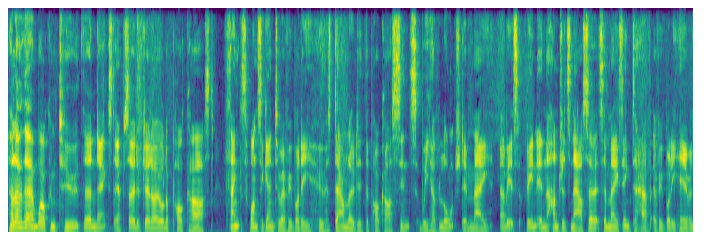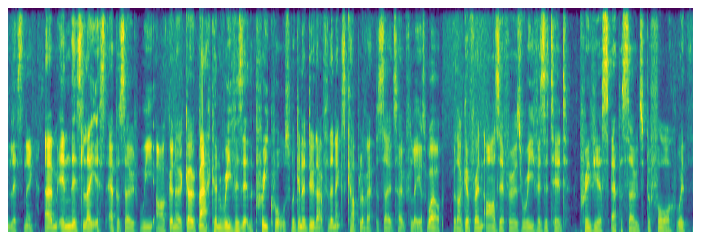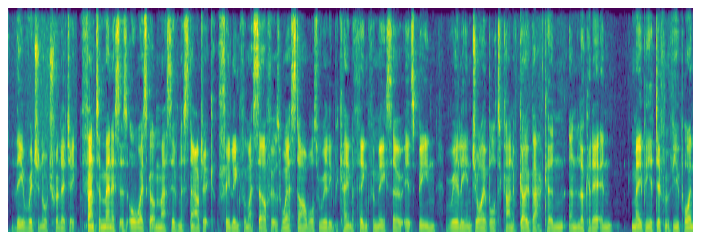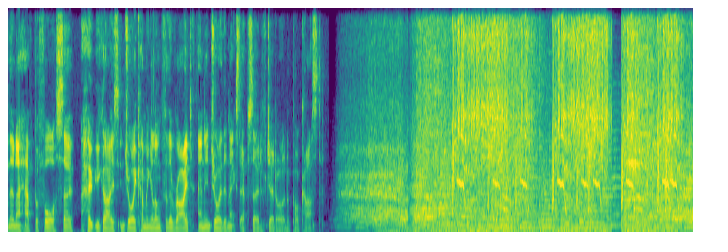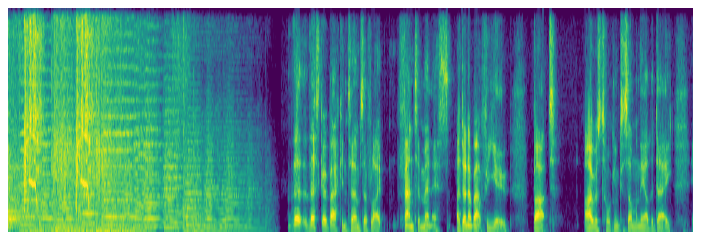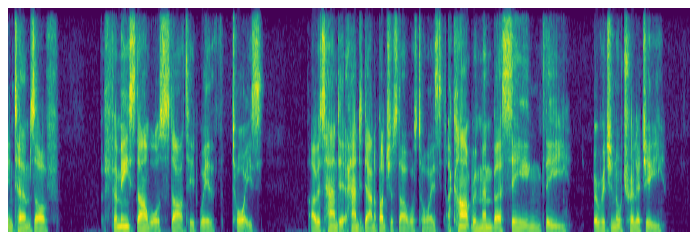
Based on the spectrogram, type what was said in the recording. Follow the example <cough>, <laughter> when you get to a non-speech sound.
Hello there, and welcome to the next episode of Jedi Order Podcast. Thanks once again to everybody who has downloaded the podcast since we have launched in May. I mean, it's been in the hundreds now, so it's amazing to have everybody here and listening. Um, in this latest episode, we are going to go back and revisit the prequels. We're going to do that for the next couple of episodes, hopefully, as well, with our good friend Arzif, who has revisited previous episodes before with the original trilogy. Phantom Menace has always got a massive nostalgic feeling for myself. It was where Star Wars really became a thing for me, so it's been really enjoyable to kind of go back and, and look at it in maybe a different viewpoint than I have before. So I hope you guys enjoy coming along for the ride and enjoy the next episode of Jedi Order Podcast. Let- Let's go back in terms of like Phantom Menace. I don't know about for you, but I was talking to someone the other day in terms of for me, Star Wars started with toys. I was handed handed down a bunch of Star Wars toys. I can't remember seeing the original trilogy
